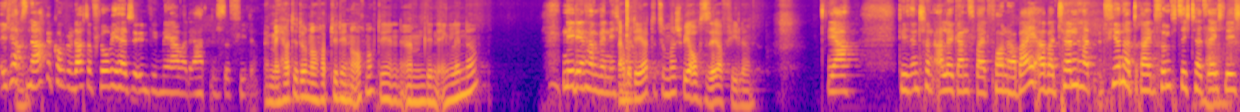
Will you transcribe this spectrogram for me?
Ich habe es nachgeguckt und dachte, Flori hätte irgendwie mehr, aber der hat nicht so viele. Ähm, ihr hattet doch noch, habt ihr den auch noch, den, ähm, den Engländer? Nee, den haben wir nicht Aber mehr. der hatte zum Beispiel auch sehr viele. Ja, die sind schon alle ganz weit vorne dabei, aber Tön hat mit 453 tatsächlich.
